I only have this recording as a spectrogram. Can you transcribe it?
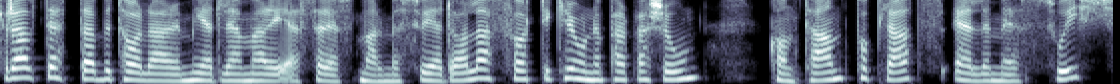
För allt detta betalar medlemmar i SRF Malmö Svedala 40 kronor per person, kontant på plats eller med Swish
